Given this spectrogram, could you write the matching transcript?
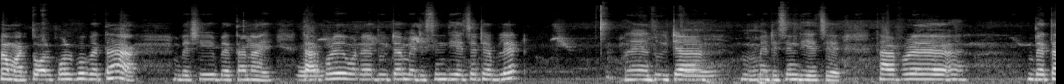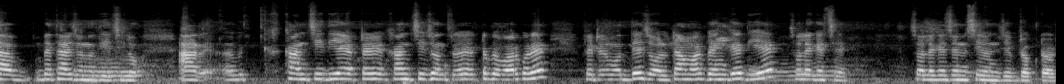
আমার তো অল্প অল্প ব্যথা বেশি ব্যথা নাই। তারপরে মানে দুইটা মেডিসিন দিয়েছে ট্যাবলেট দুইটা মেডিসিন দিয়েছে। তারপরে ব্যথা ব্যথার জন্য দিয়েছিল। আর কাঞ্চি দিয়ে একটা কাঞ্চি যন্ত্র একটা ব্যবহার করে পেটের মধ্যে জলটা আমার ব্যাঙ্গে দিয়ে চলে গেছে। চলে গেছেন চিরঞ্জীব ডক্টর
